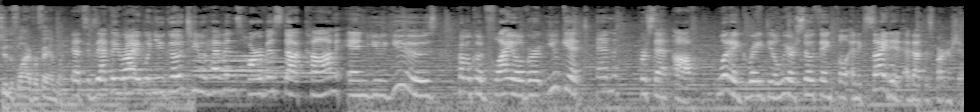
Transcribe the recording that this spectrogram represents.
to the Flyover family. That's exactly right. When you go to heavensharvest.com and you use promo code FLYOVER, you get 10% off. What a great deal. We are so thankful and excited about this partnership.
